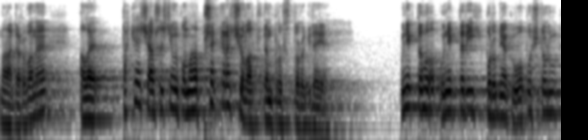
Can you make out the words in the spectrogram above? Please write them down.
má darované, ale také částečně mu pomáhá překračovat ten prostor, kde je. U, něktoho, u některých, podobně jako u opoštolů,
